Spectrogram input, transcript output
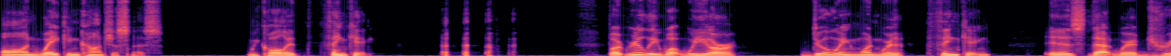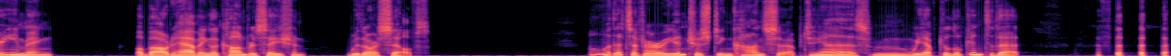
on waking consciousness. We call it thinking. but really, what we are doing when we're thinking is that we're dreaming about having a conversation with ourselves. Oh, that's a very interesting concept. Yes, hmm, we have to look into that.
